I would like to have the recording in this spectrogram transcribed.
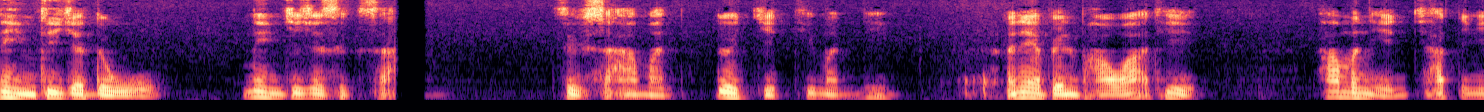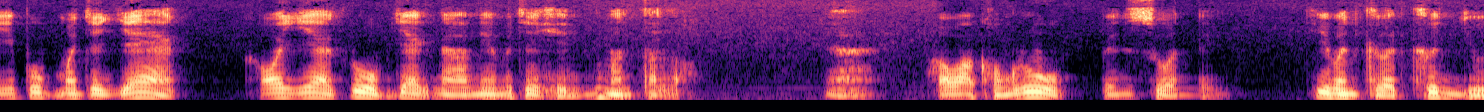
นิ่งที่จะดู นิ่งที่จะศึกษา ศึกษามันด้วยจิตที่มันนิ่ง อันนี้เป็นภาวะที่ถ้ามันเห็นชัดอย่างนี้ปุ๊บมันจะแยกเขาแยกรูปแยกนามเนี่ยมันจะเห็นมันตลอดนะภาวะของรูปเป็นส่วนหนึ่งที่มันเกิดขึ้นอยู่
